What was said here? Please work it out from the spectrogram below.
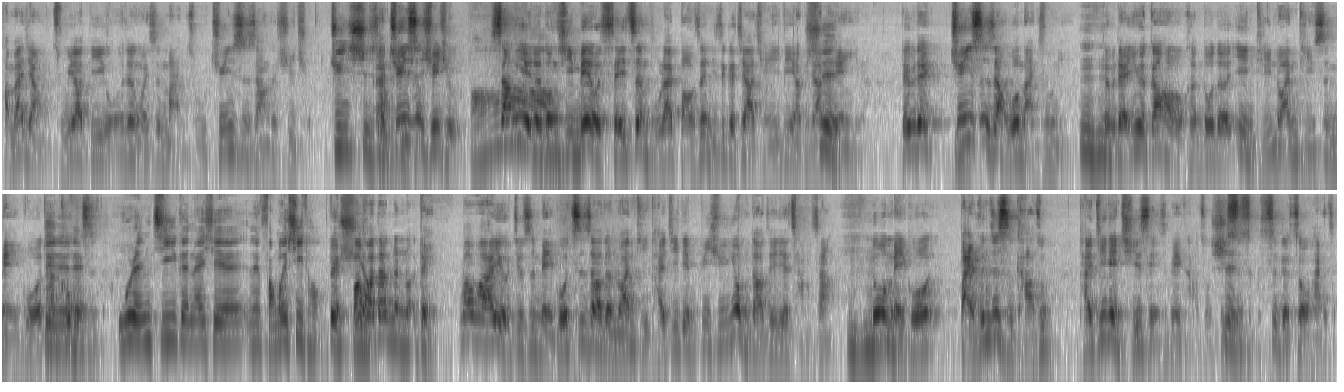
坦白讲，主要第一个，我认为是满足军事上的需求。军事上，军事需求，商业的东西没有谁政府来保证你这个价钱一定要比较便宜了，对不对？军事上我满足你，嗯，对不对？因为刚好很多的硬体、软体是美国它控制的，无人机跟那些那防卫系统，对，包括它的软，对，包括还有就是美国制造的软体，台积电必须用到这些厂商。如果美国百分之十卡住。台积电其实也是被卡住，其实是是个受害者。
